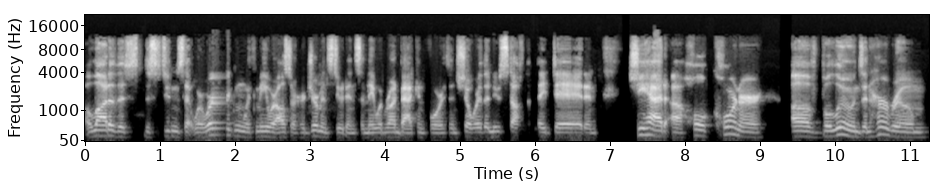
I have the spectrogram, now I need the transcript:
a lot of this, the students that were working with me were also her German students, and they would run back and forth and show her the new stuff that they did. And she had a whole corner of balloons in her room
